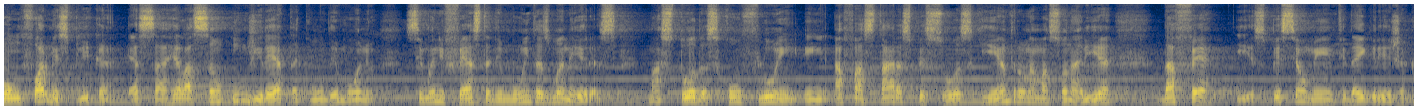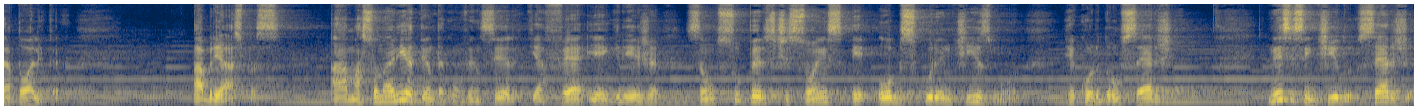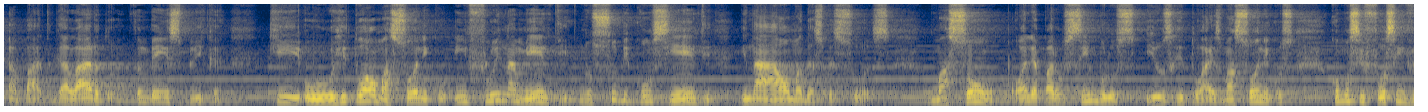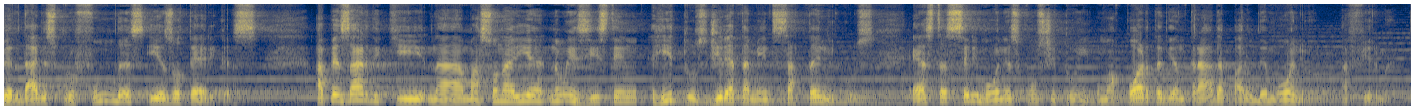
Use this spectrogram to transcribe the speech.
Conforme explica, essa relação indireta com o demônio se manifesta de muitas maneiras, mas todas confluem em afastar as pessoas que entram na maçonaria da fé e especialmente da Igreja Católica. Abre aspas. A maçonaria tenta convencer que a fé e a igreja são superstições e obscurantismo, recordou Serge. Nesse sentido, Serge Abad Galardo também explica que o ritual maçônico influi na mente, no subconsciente e na alma das pessoas. O maçom olha para os símbolos e os rituais maçônicos como se fossem verdades profundas e esotéricas. Apesar de que na maçonaria não existem ritos diretamente satânicos, estas cerimônias constituem uma porta de entrada para o demônio, afirma.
